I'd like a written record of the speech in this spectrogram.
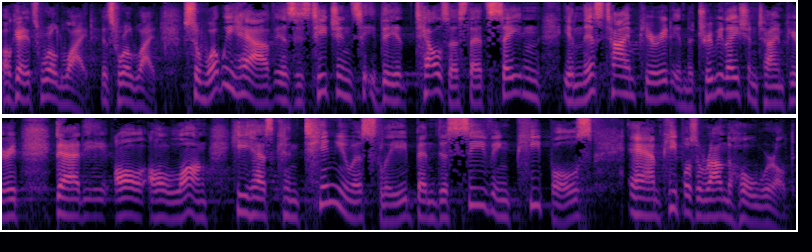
Okay, it's worldwide. It's worldwide. So what we have is his teachings. It tells us that Satan, in this time period, in the tribulation time period, that he, all all along he has continuously been deceiving peoples and peoples around the whole world.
